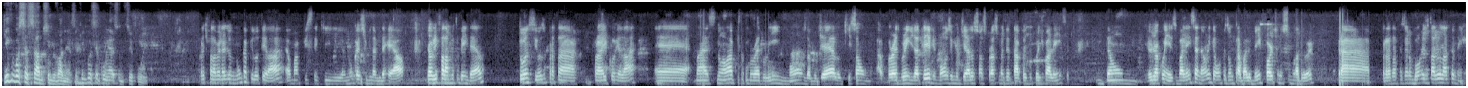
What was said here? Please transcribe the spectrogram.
O que, que você sabe sobre Valência? O que, que você conhece do circuito? Para te falar a verdade, eu nunca pilotei lá. É uma pista que eu nunca tive na vida real. Já ouvi falar muito bem dela. Estou ansioso para tá, para ir correr lá. É, mas não é uma pista como Red Ring, Monza, Mugello, que são. Red Ring já teve, Monza e Mugello são as próximas etapas depois de Valência. Então, eu já conheço. Valência não, então vou fazer um trabalho bem forte no simulador para estar tá fazendo um bom resultado lá também.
